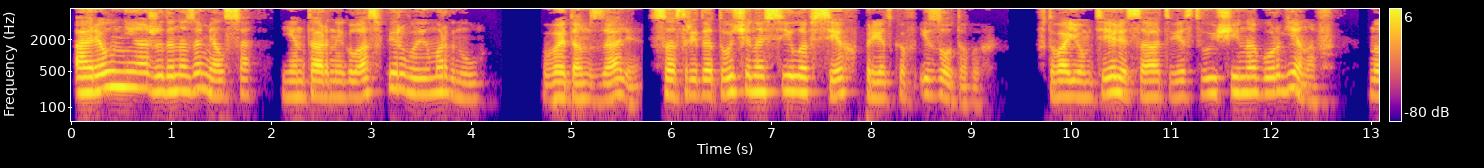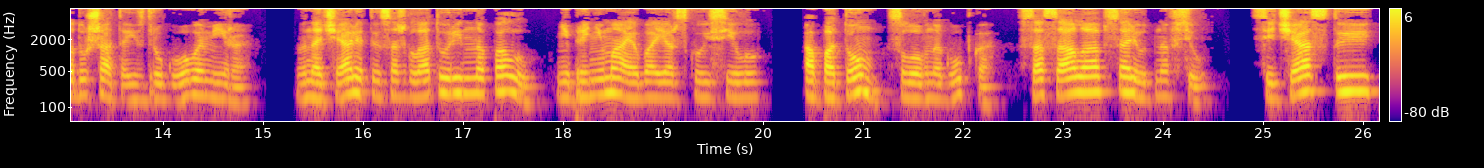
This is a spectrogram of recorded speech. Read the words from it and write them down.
Орел неожиданно замялся. Янтарный глаз впервые моргнул. «В этом зале сосредоточена сила всех предков Изотовых. В твоем теле соответствующий набор генов, но душа-то из другого мира. Вначале ты сожгла Турин на полу, не принимая боярскую силу, а потом, словно губка, всосала абсолютно всю. Сейчас ты...»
